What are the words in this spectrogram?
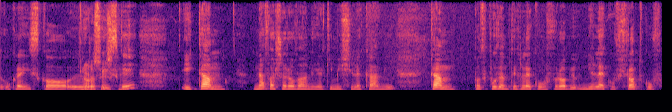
y, ukraińsko-rosyjskiej i tam nafaszerowany jakimiś lekami, tam pod wpływem tych leków robił, nie leków, środków.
